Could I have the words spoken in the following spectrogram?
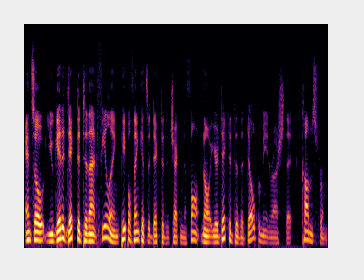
And so you get addicted to that feeling. People think it's addicted to checking the phone. No, you're addicted to the dopamine rush that comes from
